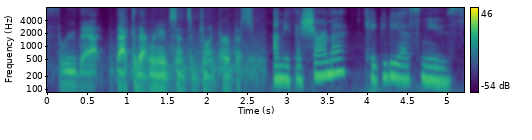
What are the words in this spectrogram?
through that, back to that renewed sense of joint purpose. Amita Sharma, KPBS News.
